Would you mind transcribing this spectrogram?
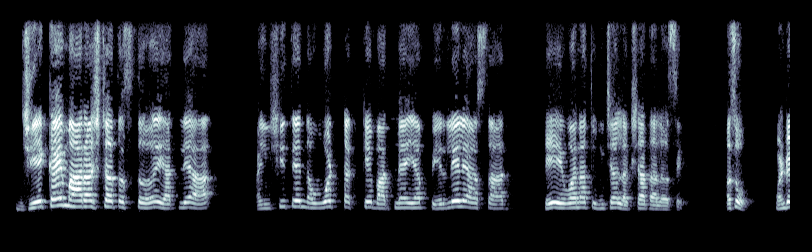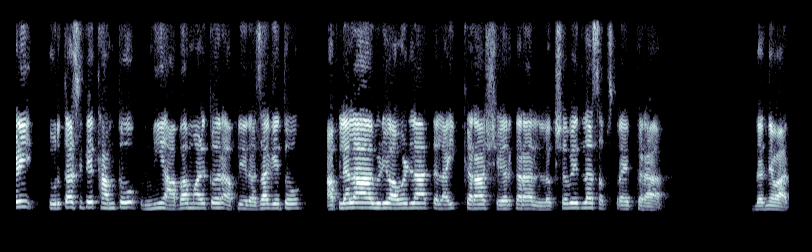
जे काही महाराष्ट्रात असतं यातल्या ऐंशी ते नव्वद टक्के बातम्या या पेरलेल्या असतात हे एव्हाना तुमच्या लक्षात आलं असेल. असो मंडळी तुर्तास इथे थांबतो. मी आबा माळकर आपली रजा घेतो. आपल्याला हा व्हिडिओ आवडला तर लाईक करा शेअर करा लक्ष वेधला सबस्क्राईब करा. धन्यवाद.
